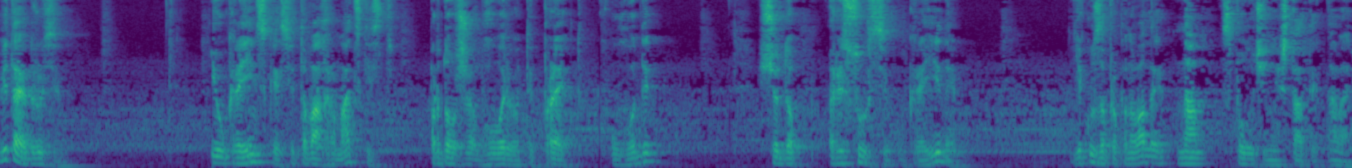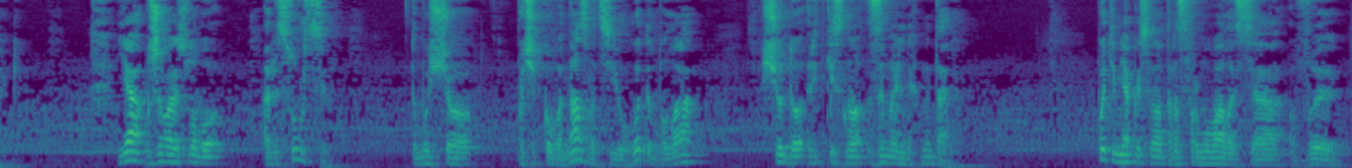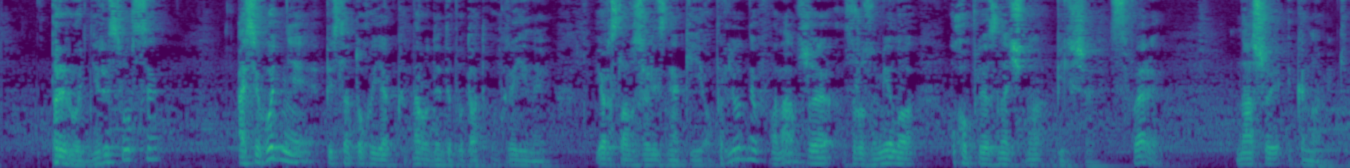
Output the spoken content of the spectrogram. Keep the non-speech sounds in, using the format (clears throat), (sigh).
Вітаю, друзі! І українська і світова громадськість продовжує обговорювати проект угоди щодо ресурсів України, яку запропонували нам Сполучені Штати Америки. Я вживаю слово ресурсів, тому що початкова назва цієї угоди була щодо рідкісно земельних металів. Потім якось вона трансформувалася в природні ресурси. А сьогодні, після того, як народний депутат України Ярослав Железняк її оприлюднив, вона вже зрозуміло охоплює значно більше сфери нашої економіки.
